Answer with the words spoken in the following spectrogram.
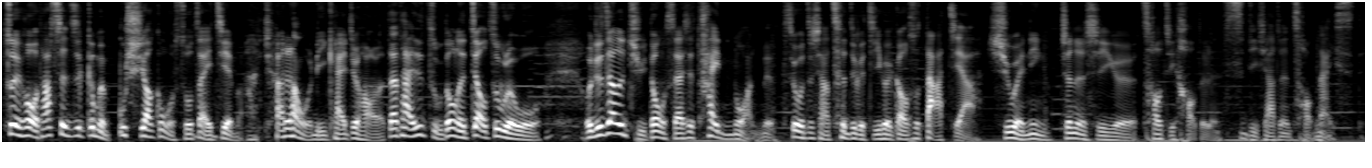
最后他甚至根本不需要跟我说再见嘛，就要让我离开就好了。但他还是主动的叫住了我。我觉得这样的举动实在是太暖了，所以我就想趁这个机会告诉大家，徐伟宁真的是一个超级好的人，私底下真的超 nice 的。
